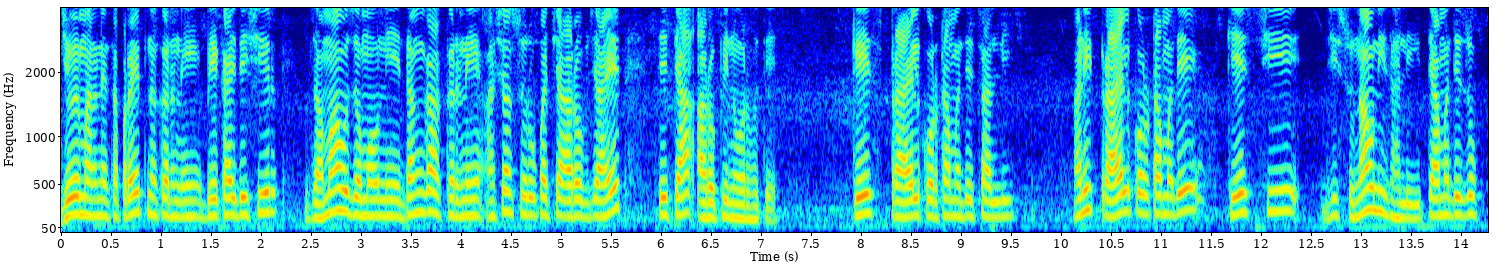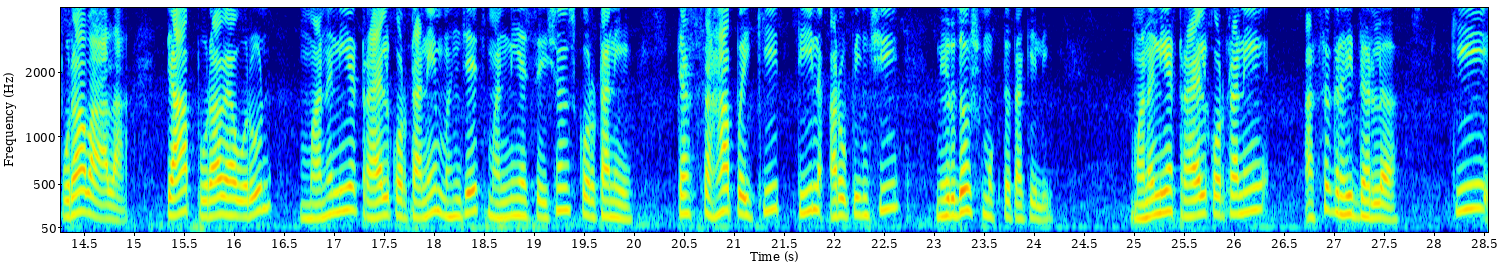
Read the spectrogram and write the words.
जीवे मारण्याचा प्रयत्न करणे बेकायदेशीर जमाव जमवणे दंगा करणे अशा स्वरूपाचे आरोप जे आहेत ते त्या आरोपींवर होते. केस ट्रायल कोर्टामध्ये चालली. आणि ट्रायल कोर्टामध्ये केसची जी सुनावणी झाली त्यामध्ये जो पुरावा आला त्या पुराव्यावरून माननीय ट्रायल कोर्टाने म्हणजेच माननीय सेशन्स कोर्टाने त्या सहापैकी तीन आरोपींची निर्दोष मुक्तता केली. माननीय ट्रायल कोर्टाने असं गृहीत धरलं की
